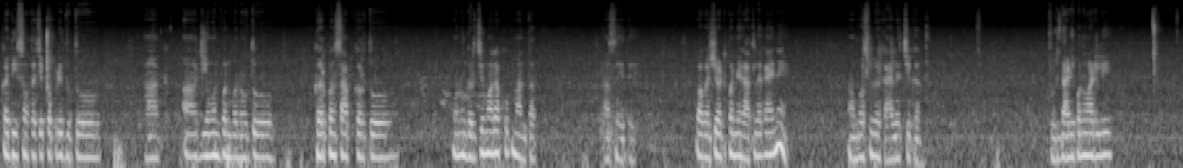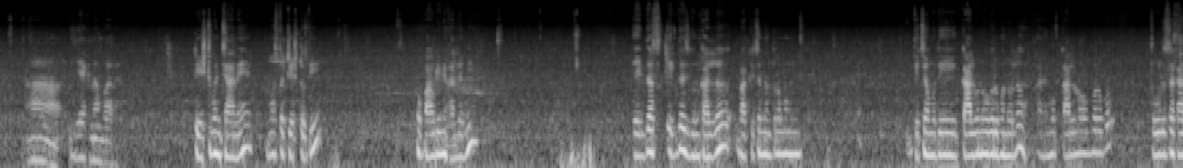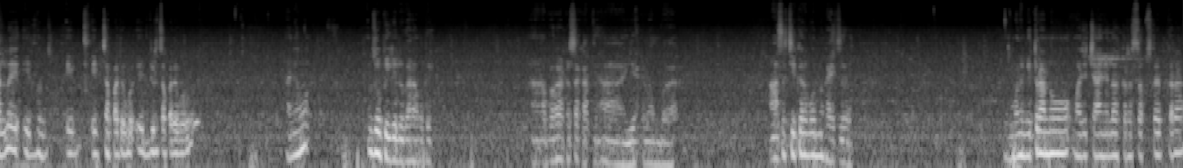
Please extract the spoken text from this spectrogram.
कधी स्वतःचे कपडे धुतो हां जेवण पण बनवतो घर पण साफ करतो. म्हणून घरचे मला खूप मानतात. असं आहे ते. बघा शर्ट पण नाही घातलं काय नाही. बसलो आहे खायला चिकन. थोडी दाढी पण वाढली. हां एक नंबर. टेस्ट पण छान आहे. मस्त टेस्ट होती. खूप आवडीने खाल्लं मी. एकदाच एकदाच घेऊन खाल्लं. बाकीच्या नंतर मग त्याच्यामध्ये कालवण वगैरे बनवलं आणि मग कालवणाबरोबर थोडंसं खाल्लं. एक दोन एक एक चपाती एक दीड चपात्याबरोबर आणि मग झोपी गेलो घरामध्ये. हां बघा कसं खाते. हां एक नंबर. असं चिकन बनवून खायचं. म्हणून मित्रांनो माझ्या चॅनलला खरं सबस्क्राईब करा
